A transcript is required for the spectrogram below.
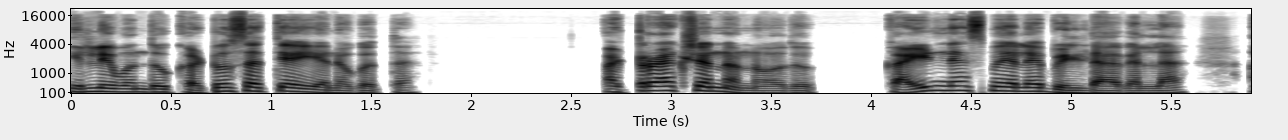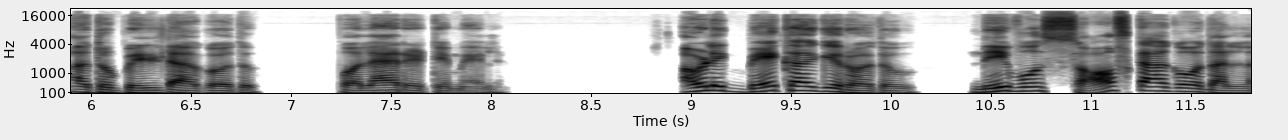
ಇಲ್ಲಿ ಒಂದು ಕಟು ಸತ್ಯ ಏನು ಗೊತ್ತಾ? ಅಟ್ರಾಕ್ಷನ್ ಅನ್ನೋದು, ಕೈಂಡ್ನೆಸ್ ಮೇಲೆ ಬಿಲ್ಡ್ ಆಗಲ್ಲ, ಅದು ಬಿಲ್ಡ್ ಆಗೋದು ಪೊಲ್ಯಾರಿಟಿ ಮೇಲೆ. ಅವಳಿಗೆ ಬೇಕಾಗಿರೋದು, ನೀವು ಸಾಫ್ಟ್ ಆಗೋದಲ್ಲ,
